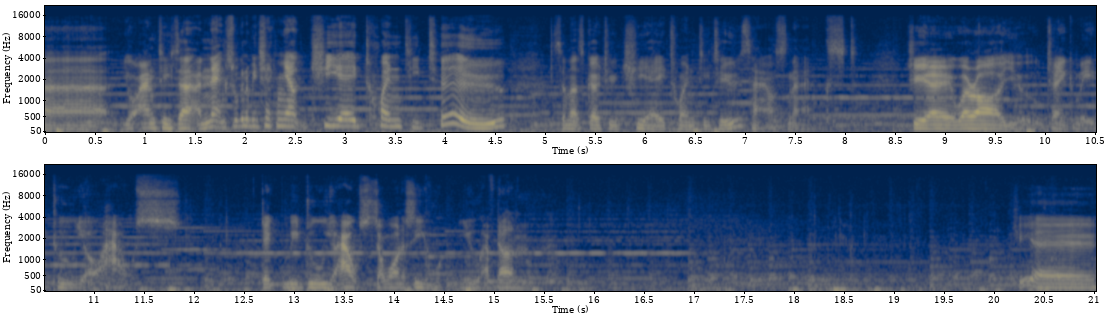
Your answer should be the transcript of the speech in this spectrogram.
uh, your anteater. And next we're going to be checking out Chie 22. So let's go to Chie 22's house next. Chie, where are you? Take me to your house. Take me to your house. I want to see what you have done. Chie.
